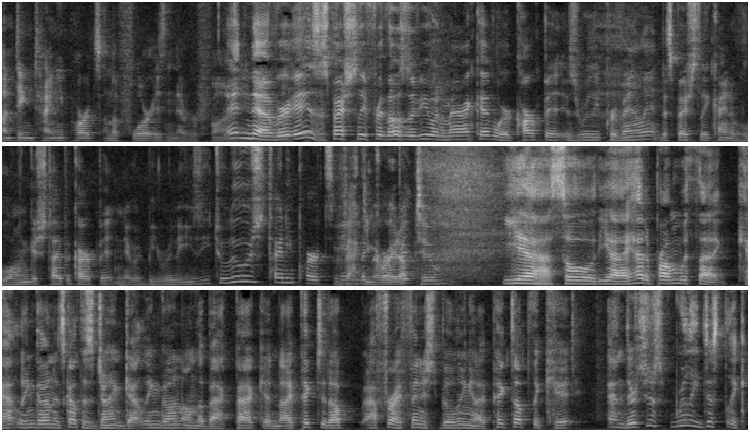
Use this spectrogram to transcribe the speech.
Hunting tiny parts on the floor is never fun. It never is, especially for those of you in America where carpet is really prevalent, especially kind of longish type of carpet, and it would be really easy to lose tiny parts Vacuum it right up too. Yeah, so yeah, I had a problem with that Gatling gun. It's got this giant Gatling gun on the backpack, and I picked it up after I finished building, and I picked up the kit, and there's just really just like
